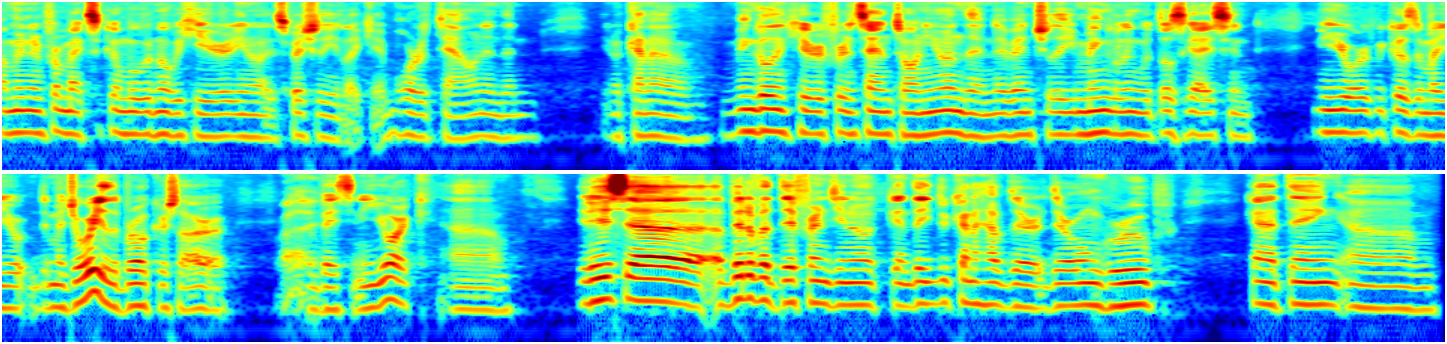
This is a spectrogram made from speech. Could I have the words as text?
coming in from Mexico, moving over here. You know, especially like a border town, and then you know kind of mingling here for in San Antonio, and then eventually mingling with those guys in New York because the major the majority of the brokers are, are based in New York. Um, it is a, a bit of a different, you know, can, they do kind of have their their own group kind of thing. Um,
